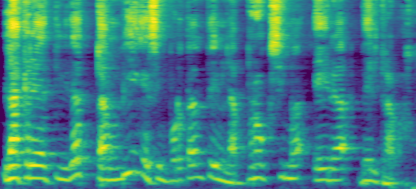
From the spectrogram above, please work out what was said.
La creatividad también es importante en la próxima era del trabajo.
